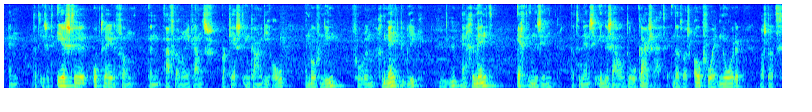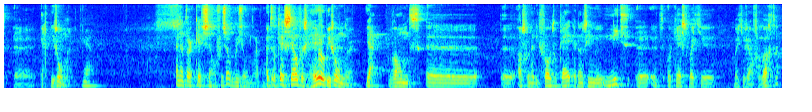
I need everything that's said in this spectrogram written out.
En dat is het eerste optreden van een Afro-Amerikaans orkest in Carnegie Hall. En bovendien voor een gemengd publiek. Mm -hmm. En gemengd echt in de zin dat de mensen in de zaal door elkaar zaten. En dat was ook voor het noorden was dat uh, echt bijzonder. Ja. En het orkest zelf is ook bijzonder. Want... Het orkest zelf is heel bijzonder. Ja, want uh, uh, als we naar die foto kijken, dan zien we niet het orkest wat je wat je zou verwachten.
